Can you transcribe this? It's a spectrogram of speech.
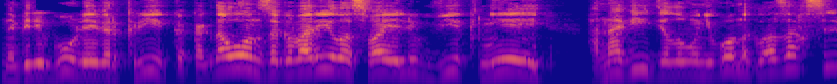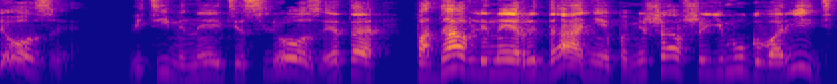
на берегу Леверкрика, когда он заговорил о своей любви к ней, она видела у него на глазах слезы. Ведь именно эти слезы, это подавленное рыдание, помешавшее ему говорить,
